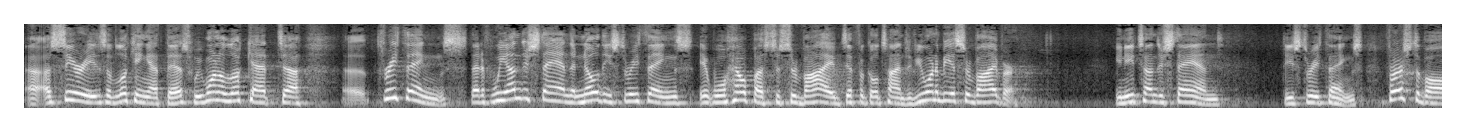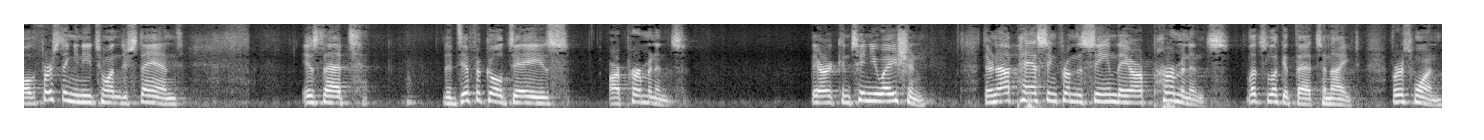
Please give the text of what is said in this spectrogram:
a series of looking at this. We want to look at uh, uh, three things that if we understand and know these three things, it will help us to survive difficult times. If you want to be a survivor, you need to understand these three things. First of all, the first thing you need to understand is that the difficult days are permanent. They're a continuation. They're not passing from the scene, they are permanent. Let's look at that tonight. Verse 1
